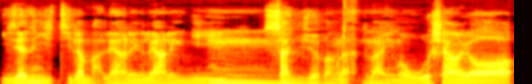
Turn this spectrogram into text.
现在是年底了嘛，两零两零年嗯十二月份了，对伐？因为我想要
